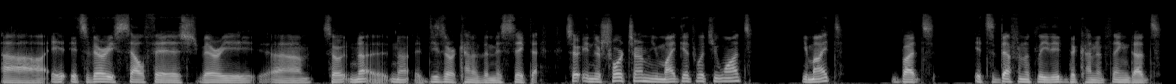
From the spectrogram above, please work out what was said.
Uh, it, it's very selfish, very. Um, so no, no, these are kind of the mistake that. So in the short term, you might get what you want, you might, but it's definitely the, the kind of thing that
